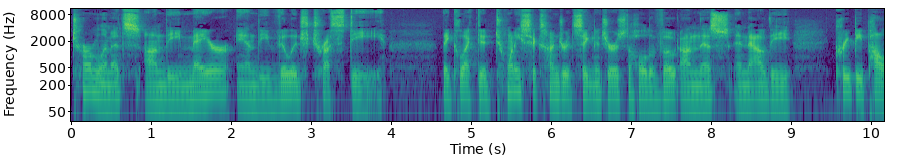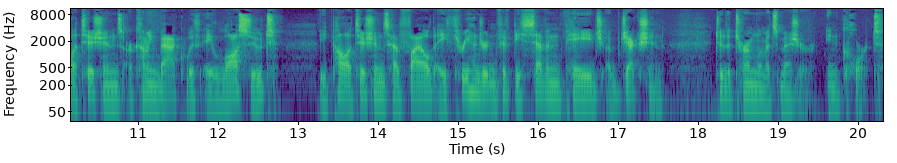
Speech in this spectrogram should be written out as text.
term limits on the mayor and the village trustee. They collected 2,600 signatures to hold a vote on this, and now the creepy politicians are coming back with a lawsuit. The politicians have filed a 357 page objection to the term limits measure in court.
